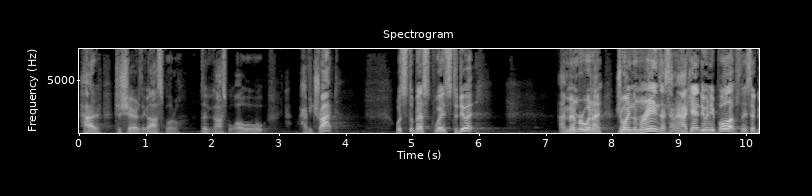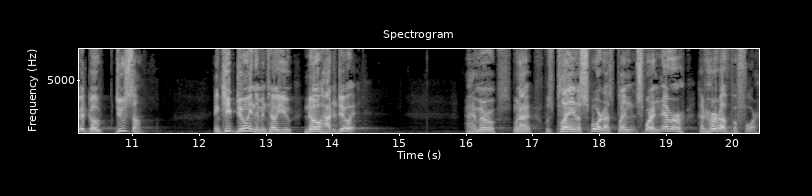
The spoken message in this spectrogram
how to share the gospel. The gospel. Oh, have you tried? What's the best ways to do it? I remember when I joined the Marines, I said, Man, I can't do any pull ups. And they said, Good, go do some. And keep doing them until you know how to do it. I remember when I was playing a sport, I was playing a sport I never had heard of before.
